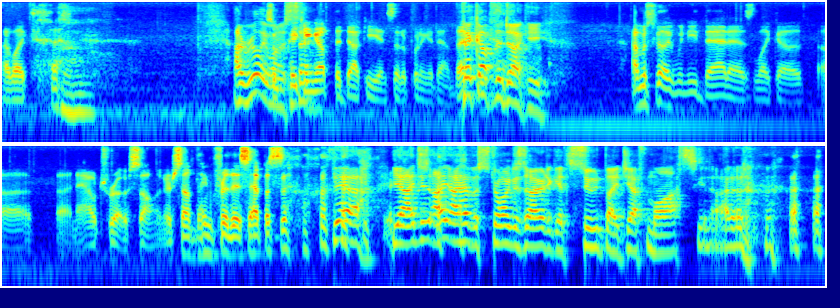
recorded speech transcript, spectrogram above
I like that. Uh, I really so want to picking up the ducky instead of putting it down. That, pick up the ducky. I almost feel like we need that as like a uh, an outro song or something for this episode. yeah, yeah. I just I, I, have a strong desire to get sued by Jeff Moss. You know, I don't know. well,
